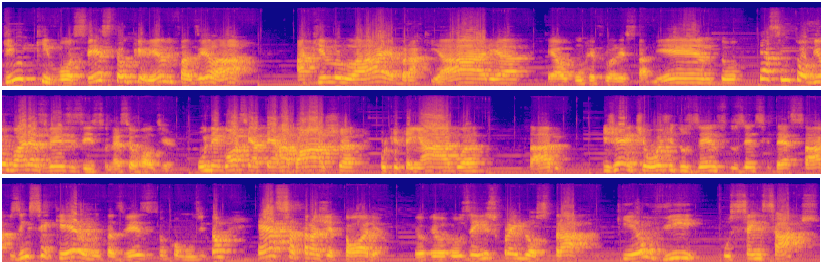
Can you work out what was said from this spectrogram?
que que vocês estão querendo fazer lá? Aquilo lá é braquiária, é algum reflorestamento. E assim tu ouviu várias vezes isso, né, seu Valdir? O negócio é a terra baixa, porque tem água, sabe? E, gente, hoje 200, 210 sacos, em sequeiro muitas vezes são comuns. Então, essa trajetória, eu, eu usei isso para ilustrar que eu vi os 100 sacos,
